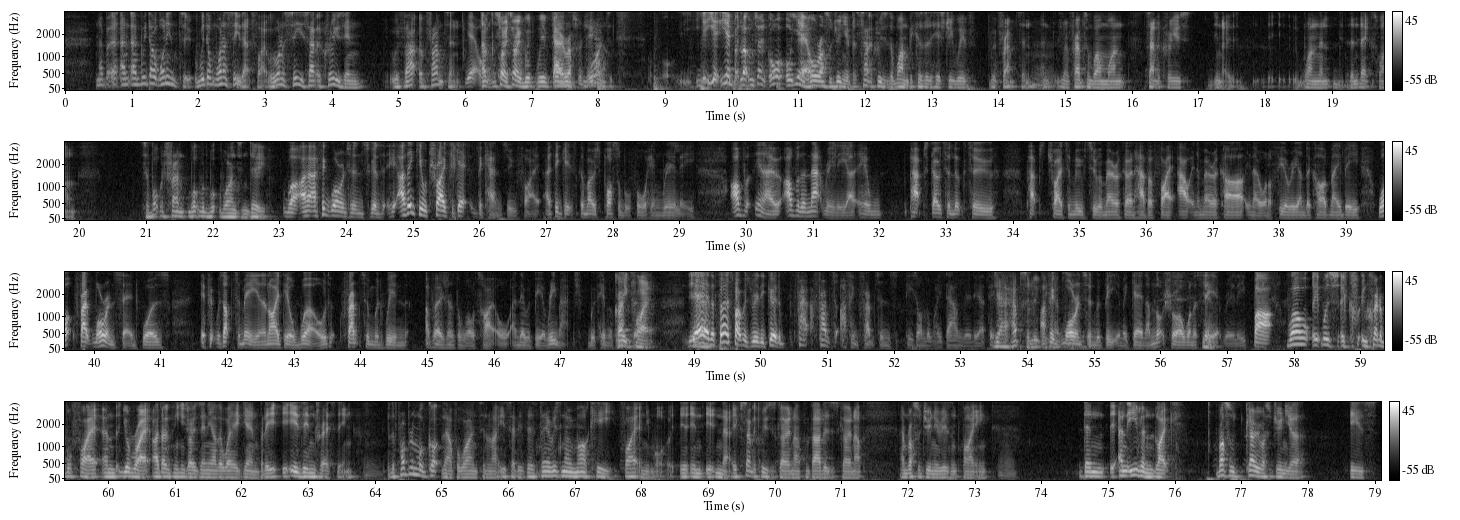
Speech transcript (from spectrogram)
No, but and, and we don't want him to. We don't want to see that fight. We want to see Santa Cruz in with Frampton. Yeah, or- Um, sorry, sorry, with with Gary um, Russell Jr.. Warrington. Yeah, yeah, yeah, but like, I'm saying, or, or yeah, or Russell Jr. But Santa Cruz is the one because of the history with with Frampton, Hmm. and you know, Frampton won one, Santa Cruz, you know, won the the next one. So what would Fram- what would Warrington do? Well, I, I think Warrington's going to. I think he'll try to get the Can Xu fight. I think it's the most possible for him, really. Other, you know, other than that, really, uh, he'll perhaps go to look to, perhaps try to move to America and have a fight out in America. You know, on a Fury undercard, maybe. What Frank Warren said was, if it was up to me in an ideal world, Frampton would win a version of the world title, and there would be a rematch with him and Great Frampton. fight. Yeah. the first fight was really good. Fra- Frampton, I think Frampton's he's on the way down. Really, I think. Yeah, absolutely, I think absolutely. Warrington would beat him again. I'm not sure I want to see Yeah. it really, but Well, it was an incredible fight, and you're right. I don't think it goes any other way again, but it, it is interesting. But the problem we've got now for Warrington, like you said, is there's, there is no marquee fight anymore in, in, in that. If Santa Cruz is going up and Valdez is going up, and Russell Jr. isn't fighting, mm. then and even like Russell Gary Russell Jr. is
